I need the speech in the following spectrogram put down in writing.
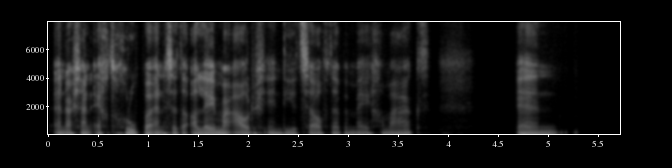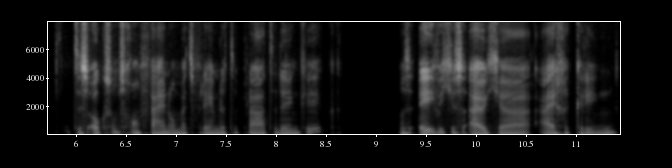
En daar zijn echt groepen en er zitten alleen maar ouders in die hetzelfde hebben meegemaakt. En het is ook soms gewoon fijn om met vreemden te praten, denk ik. Dus eventjes uit je eigen kring.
